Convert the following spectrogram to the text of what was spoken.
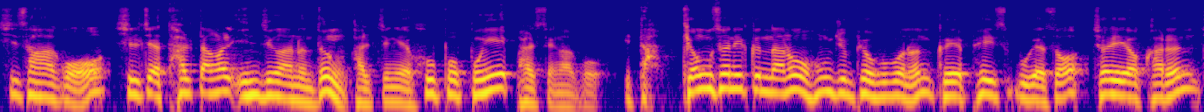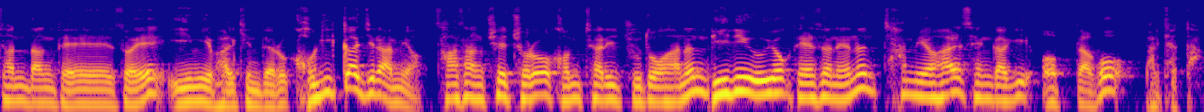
시사하고 실제 탈당을 인증하는 등 갈증의 후폭풍이 발생하고 있다. 경선이 끝난 후 홍준표 후보는 그의 페이스북에서 저의 역할은 전당대회에서의 이미 밝힌 대로 거기까지라며 사상 최초로 검찰이 주도하는 비리 의혹 대선에는 참여할 생각이 없다고 밝혔다.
